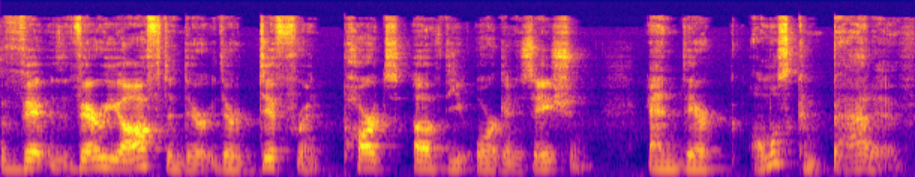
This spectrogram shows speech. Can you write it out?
very, very often they're, they're different parts of the organization and they're almost combative.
